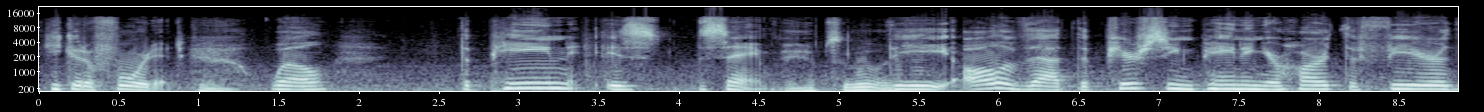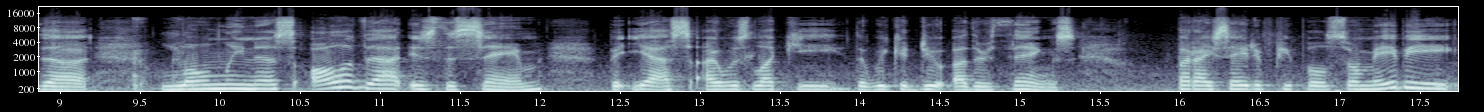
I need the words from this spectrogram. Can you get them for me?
he could afford it. Well, the pain is the same. Absolutely. The all of that, the piercing pain in your heart, the fear, the loneliness, all of that is the same. But yes, I was lucky that we could do other things. But I say to people, so maybe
